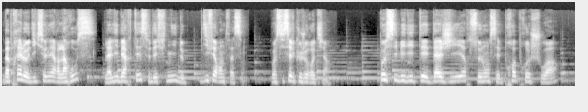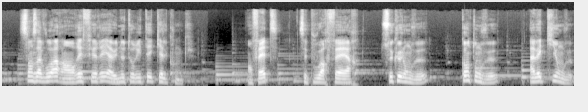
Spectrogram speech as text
D'après le dictionnaire Larousse, la liberté se définit de différentes façons. Voici celle que je retiens possibilité d'agir selon ses propres choix, sans avoir à en référer à une autorité quelconque. En fait, c'est pouvoir faire ce que l'on veut, quand on veut, avec qui on veut.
